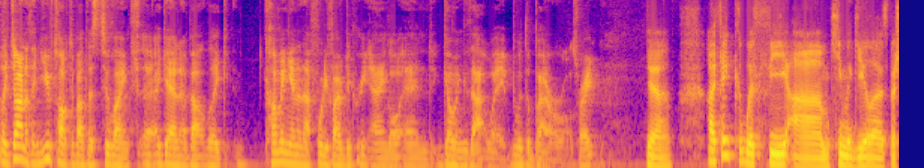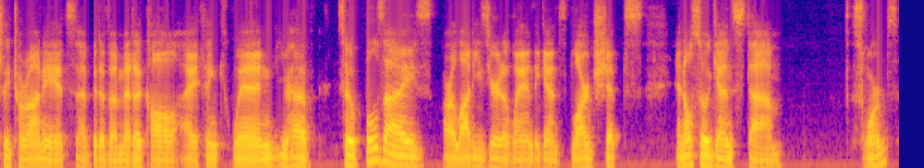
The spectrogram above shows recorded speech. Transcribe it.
Like Jonathan, you've talked about this to length again about like coming in in that 45 degree angle and going that way with the barrel rolls, right? Yeah. I think with the um, Kimogila, especially Torani, it's a bit of a meta call. I think when you have so bullseyes are a lot easier to land against large ships and also against um, swarms,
